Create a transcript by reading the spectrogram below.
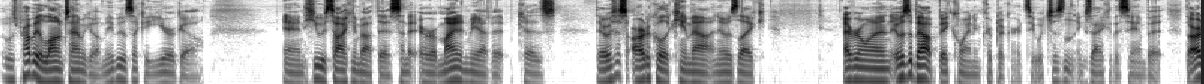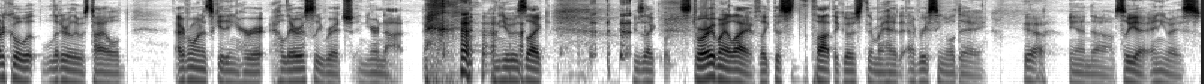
was probably a long time ago. Maybe it was like a year ago. And he was talking about this and it reminded me of it because there was this article that came out and it was like everyone it was about Bitcoin and cryptocurrency, which isn't exactly the same, but the article literally was titled everyone is getting her hilariously rich and you're not. and he was like, he was like, story of my life. Like this is the thought that goes through my head every single day. Yeah. And uh, so yeah. Anyways,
